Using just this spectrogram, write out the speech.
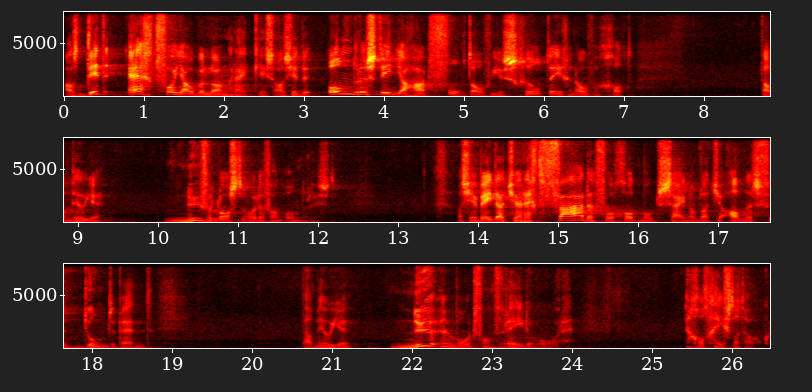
Als dit echt voor jou belangrijk is, als je de onrust in je hart voelt over je schuld tegenover God, dan wil je nu verlost worden van onrust. Als je weet dat je rechtvaardig voor God moet zijn, omdat je anders verdoemd bent, dan wil je nu een woord van vrede horen. En God geeft dat ook.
